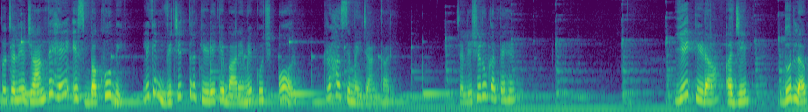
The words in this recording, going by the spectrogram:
तो चलिए जानते हैं इस बखूबी लेकिन विचित्र कीड़े के बारे में कुछ और रहस्यमयी जानकारी। चलिए शुरू करते हैं। ये कीड़ा अजीब, दुर्लभ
